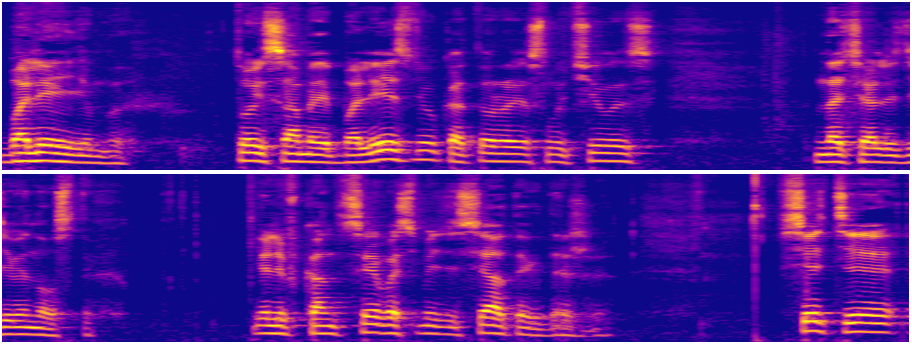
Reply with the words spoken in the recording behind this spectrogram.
болеем той самой болезнью, которая случилась в начале 90-х или в конце 80-х даже. Все те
